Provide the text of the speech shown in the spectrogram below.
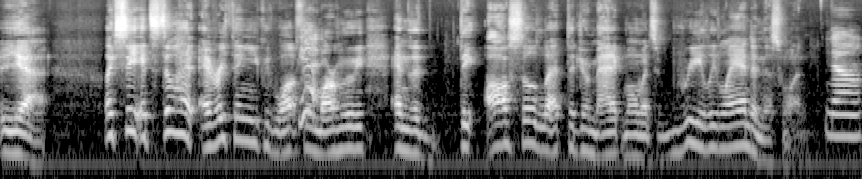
yeah, like see it still had everything you could want from a Marvel movie and the they also let the dramatic moments really land in this one. No,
